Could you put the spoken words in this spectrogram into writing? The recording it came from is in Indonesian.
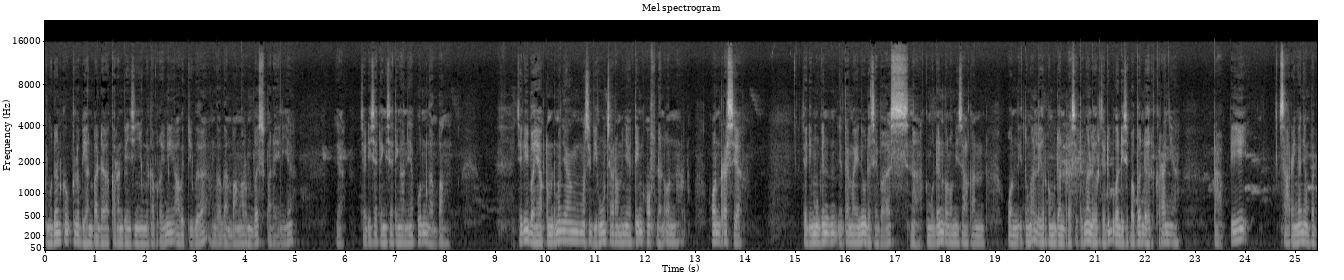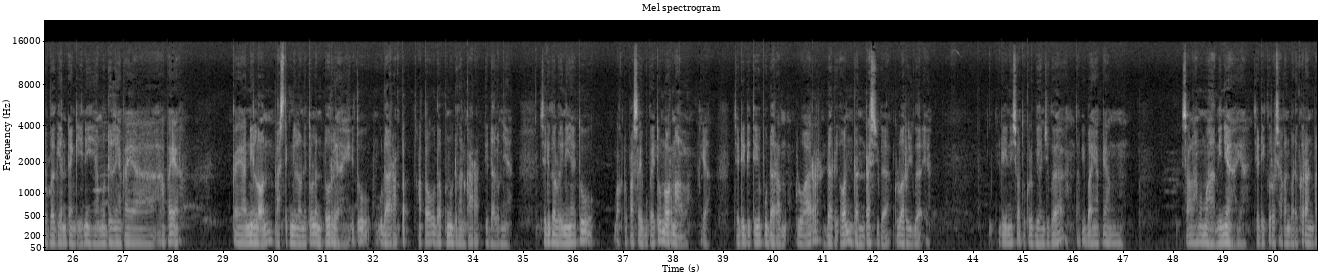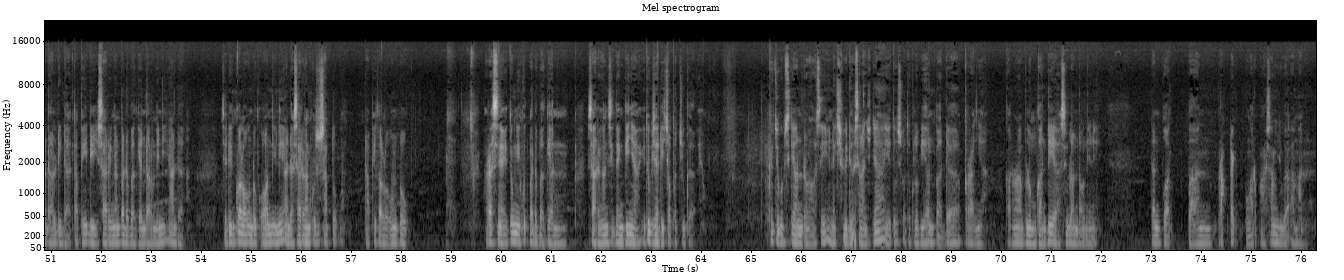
kemudian ke kelebihan pada keran bensin New Mega Pro ini awet juga nggak gampang rembes pada ininya. Ya jadi setting-settingannya pun gampang. Jadi banyak teman-teman yang masih bingung cara menyeting off dan on on rest ya. Jadi mungkin tema ini udah saya bahas. Nah kemudian kalau misalkan on itu ngalir kemudian rest itu ngalir jadi bukan disebabkan dari kerannya. Tapi saringan yang pada bagian tangki ini yang modelnya kayak apa ya kayak nilon plastik nilon itu lentur ya itu udah rapet atau udah penuh dengan karat di dalamnya. Jadi kalau ininya itu waktu pas saya buka itu normal ya. Jadi ditiup udara keluar dari on dan rest juga keluar juga ya. Jadi ini suatu kelebihan juga tapi banyak yang salah memahaminya ya. Jadi kerusakan pada keran padahal tidak tapi di saringan pada bagian dalam ini ada. Jadi kalau untuk on ini ada saringan khusus satu tapi kalau untuk restnya itu ngikut pada bagian saringan si tangkinya. Itu bisa dicopot juga. Oke cukup sekian. Terima kasih. Next video selanjutnya yaitu suatu kelebihan pada kerannya. Karena belum ganti ya 9 tahun ini. Dan buat bahan praktek pengaruh pasang juga aman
